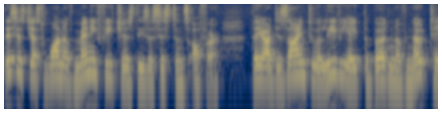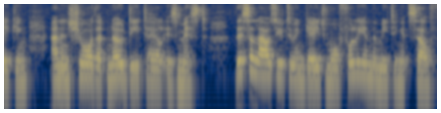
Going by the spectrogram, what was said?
This is just one of many features these assistants offer. They are designed to alleviate the burden of note taking and ensure that no detail is missed. This allows you to engage more fully in the meeting itself,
